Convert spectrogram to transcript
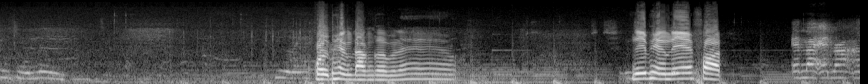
ศูนย์ศูนย์หนึ่งชื่ออะไรเปิดเพลงดังเกินไปแล้ว นี่เพลงนี้ฟอร์ดแอดไลน์แอดไลน์อะ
